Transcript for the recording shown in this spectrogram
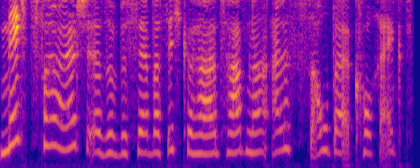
nichts falsch. Also bisher, was ich gehört habe, ne, alles sauber, korrekt.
